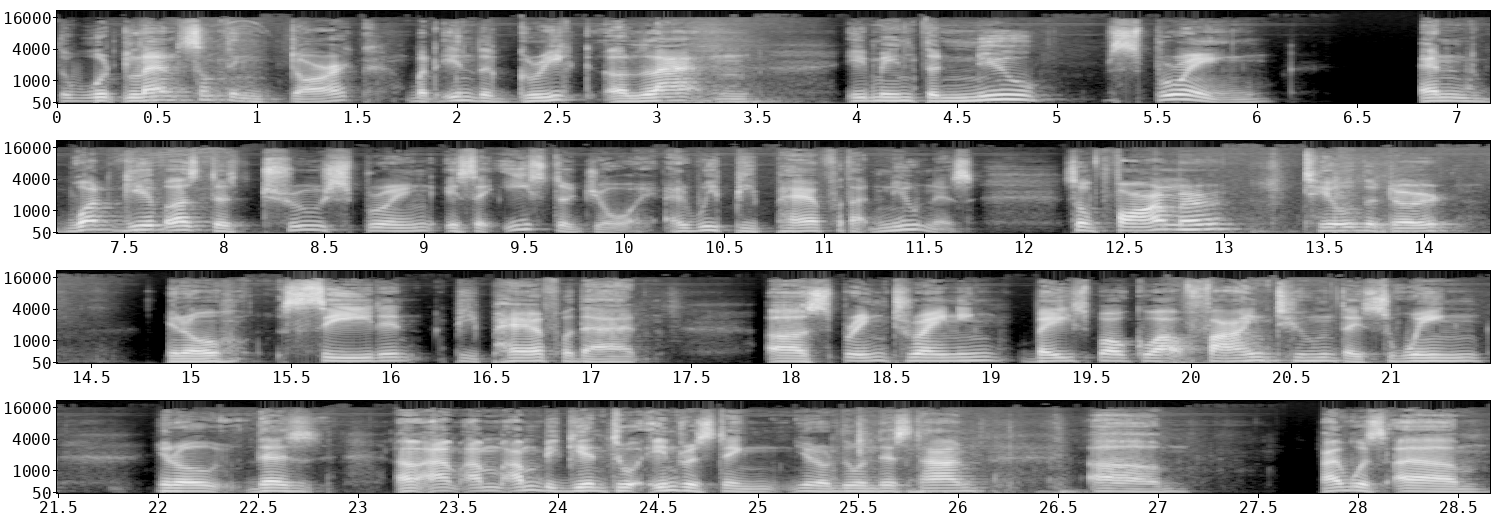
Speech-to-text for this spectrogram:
the word Lent something dark, but in the Greek or Latin, it means the new spring. And what give us the true spring is the Easter joy, and we prepare for that newness. So farmer till the dirt, you know, seed it, prepare for that. Uh, spring training, baseball go out, fine tune, they swing. You know, there's I'm I'm I'm begin to interesting. You know, during this time, um, I was um,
